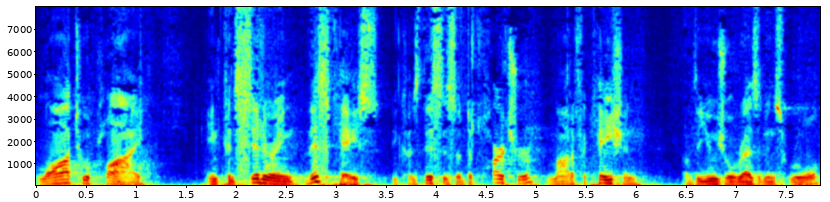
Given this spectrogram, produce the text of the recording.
law to apply in considering this case, because this is a departure, modification of the usual residence rule,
